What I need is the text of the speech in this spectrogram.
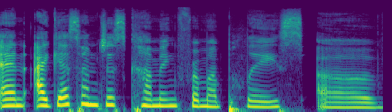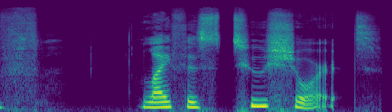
and I guess I'm just coming from a place of life is too short.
